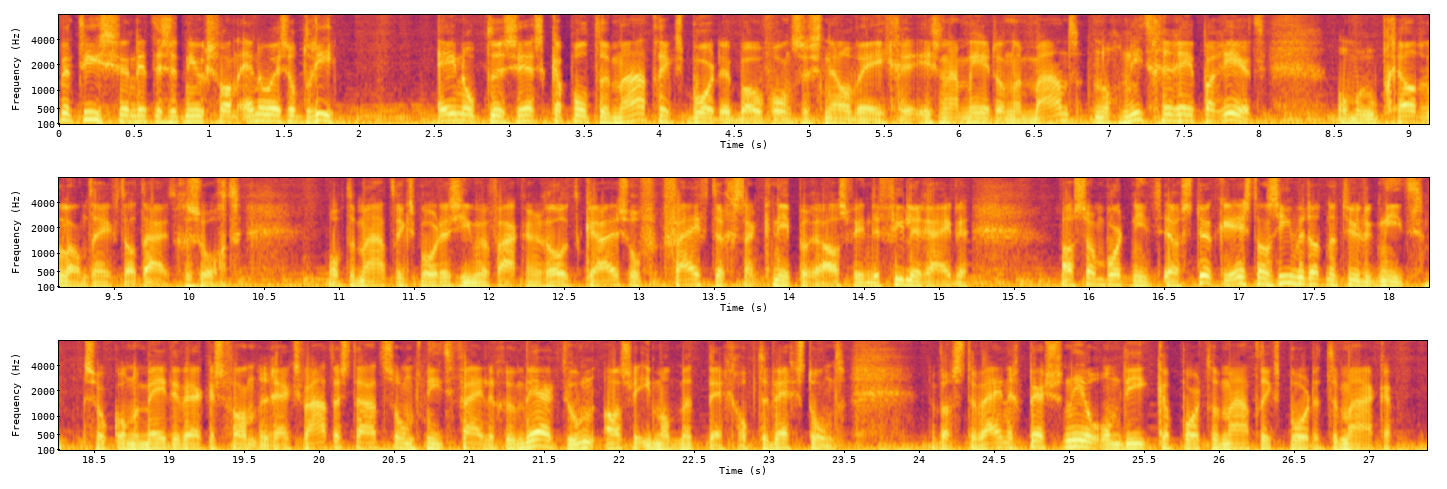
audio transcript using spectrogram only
ben en dit is het nieuws van NOS op 3. Een op de zes kapotte matrixborden boven onze snelwegen... is na meer dan een maand nog niet gerepareerd. Omroep Gelderland heeft dat uitgezocht. Op de matrixborden zien we vaak een rood kruis of 50 staan knipperen als we in de file rijden. Als zo'n bord niet er stuk is, dan zien we dat natuurlijk niet. Zo konden medewerkers van Rijkswaterstaat soms niet veilig hun werk doen... als er iemand met pech op de weg stond. Er was te weinig personeel om die kapotte matrixborden te maken.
